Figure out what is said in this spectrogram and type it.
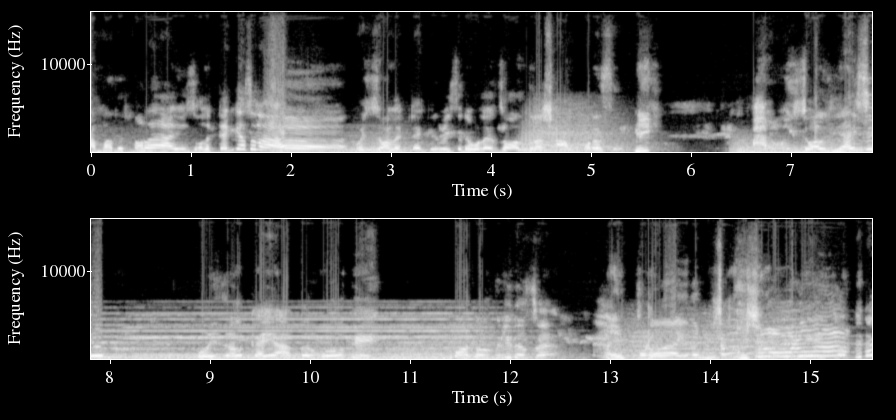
আমাদের পাড়ায় ওই জলের ট্যাঙ্কি আছে না ওই জলের ট্যাঙ্কির বলে জল ধরা সাপ পড়েছে আর ওই জল নিয়ে আইছি। ওই জল খাইয়া তোর বৌদি। পটল তুলি দিচ্ছে এই পড়া এটা তো বিশাল জলদিটা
